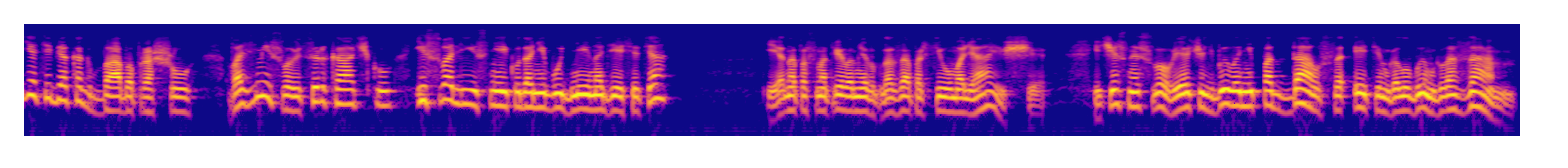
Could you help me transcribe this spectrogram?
я тебя как баба прошу, возьми свою циркачку и свали с ней куда-нибудь дней на десять, а?» И она посмотрела мне в глаза почти умоляюще. И, честное слово, я чуть было не поддался этим голубым глазам.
